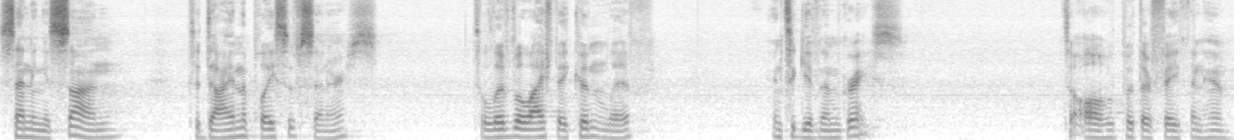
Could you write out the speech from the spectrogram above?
sending His Son to die in the place of sinners, to live the life they couldn't live, and to give them grace to all who put their faith in Him.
